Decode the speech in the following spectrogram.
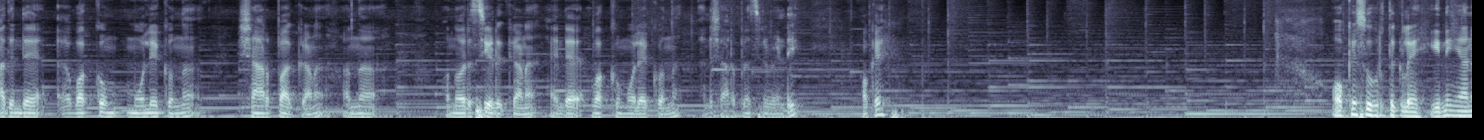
അതിന്റെ വക്കും മൂലയൊക്കെ ഒന്ന് ഷാർപ്പാക്കുകയാണ്. ഒന്ന് ഒന്ന് ഉരസിയെടുക്കുകയാണ് അതിന്റെ വക്കും മൂലയൊക്കെ ഒന്ന് അതിന്റെ ഷാർപ്പ്നെസ്സിന് വേണ്ടി. ഓക്കെ? ഓക്കെ സുഹൃത്തുക്കളെ ഇനി ഞാൻ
